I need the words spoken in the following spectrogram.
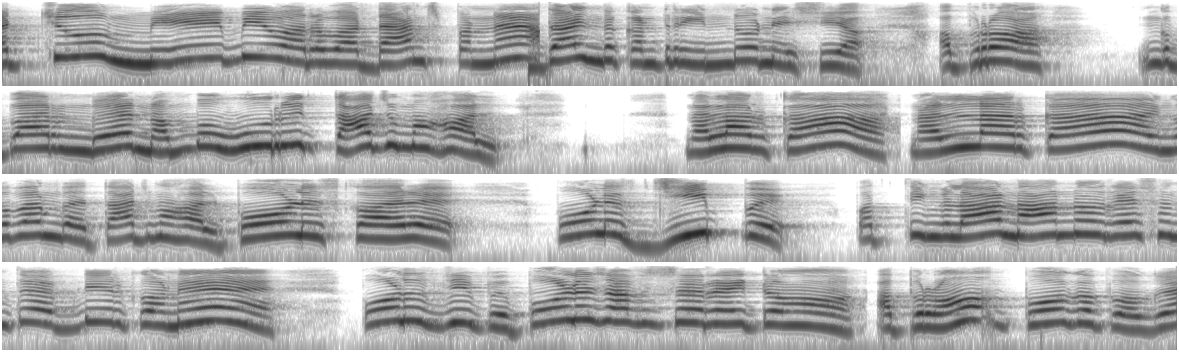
அச்சு மேபி வரவா? டான்ஸ் பண்ண. தான் இந்த கண்ட்ரி இந்தோனேஷியா அப்புறம் இங்கே பாருங்க நம்ம ஊர் தாஜ்மஹால். நல்லா இருக்கா நல்லா இருக்கா இங்கே பாருங்க Taj Mahal. Police car. Police jeep. பார்த்தீங்களா நானும் ரேஷன் எப்படி இருக்கோன்னு. போலீஸ் ஜீப்பு போலீஸ் ஆஃபீஸர் ஆயிட்டோம் அப்புறம் போக போக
